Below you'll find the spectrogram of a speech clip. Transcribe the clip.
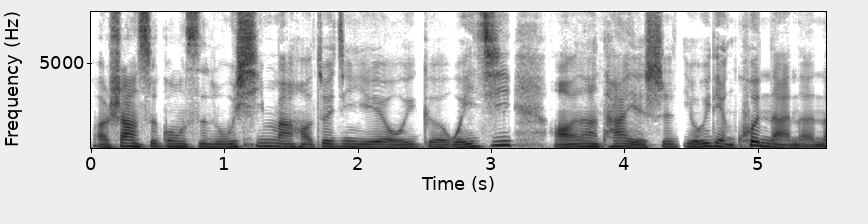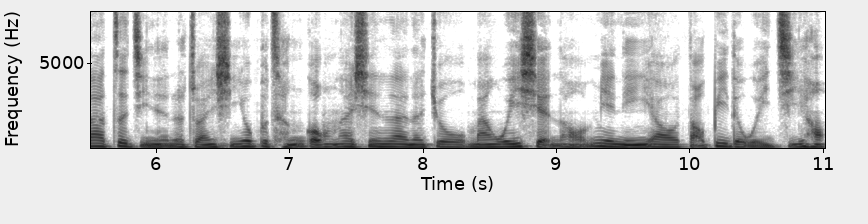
呃，上市公司如新嘛，哈，最近也有一个危机啊，那它也是有一点困难的。那这几年的转型又不成功，那现在呢就蛮危险的，面临要倒闭的危机哈。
